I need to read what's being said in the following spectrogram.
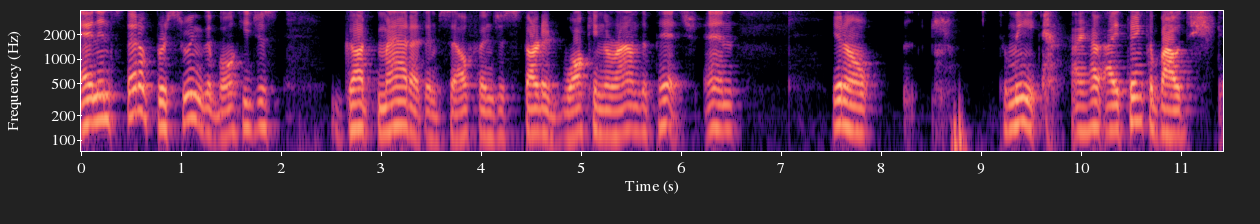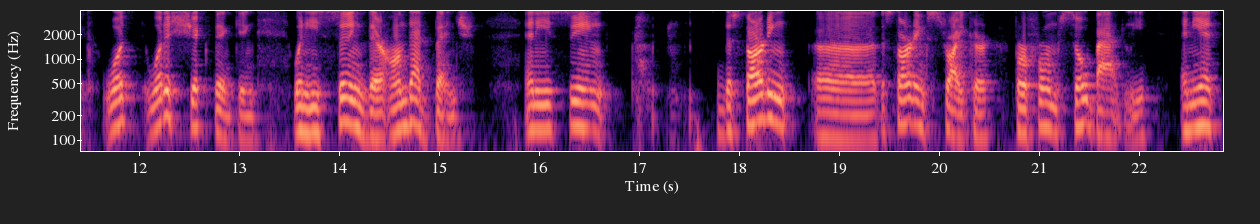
and instead of pursuing the ball, he just got mad at himself and just started walking around the pitch. And you know to me, I have I think about Schick. What what is Schick thinking when he's sitting there on that bench, and he's seeing the starting uh, the starting striker perform so badly, and yet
